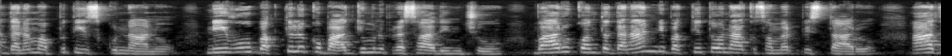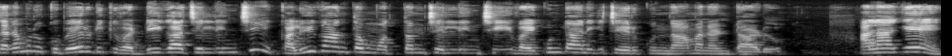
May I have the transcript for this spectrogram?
ధనం అప్పు తీసుకున్నాను. నీవు భక్తులకు భాగ్యమును ప్రసాదించు. వారు కొంత ధనాన్ని భక్తితో నాకు సమర్పిస్తారు. ఆ ధనమును కుబేరుడికి వడ్డీగా చెల్లించి కలియుగాంతం మొత్తం చెల్లించి వైకుంఠానికి చేరుకుందామని అంటాడు అలాగే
